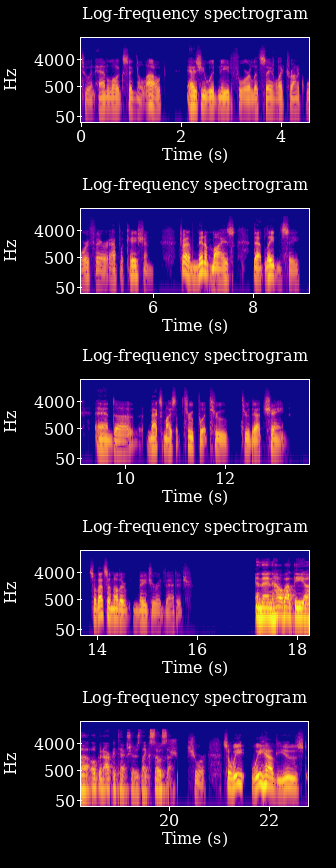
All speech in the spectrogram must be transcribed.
to an analog signal out, as you would need for, let's say, an electronic warfare application. Try to minimize that latency and uh, maximize the throughput through through that chain. So that's another major advantage. And then how about the uh, open architectures like SOSA? Sure. So we we have used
